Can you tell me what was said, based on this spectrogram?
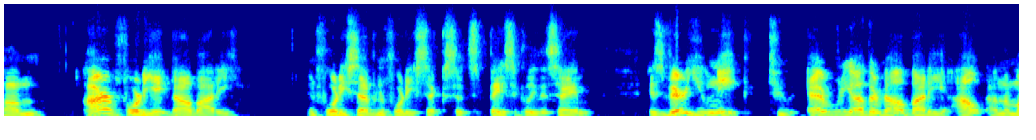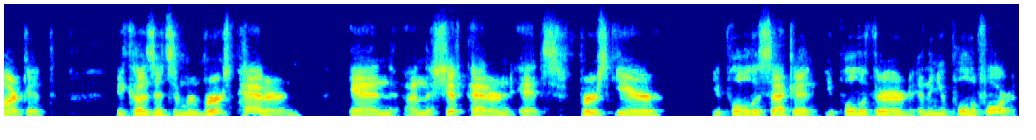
Um, our 48 valve body and 47 and 46, it's basically the same, is very unique to every other valve body out on the market because it's in reverse pattern. And on the shift pattern, it's first gear, you pull the second, you pull the third, and then you pull the fourth.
